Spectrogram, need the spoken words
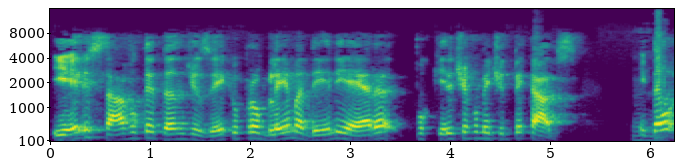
E eles estavam tentando dizer que o problema dele era porque ele tinha cometido pecados. Uhum. Então,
